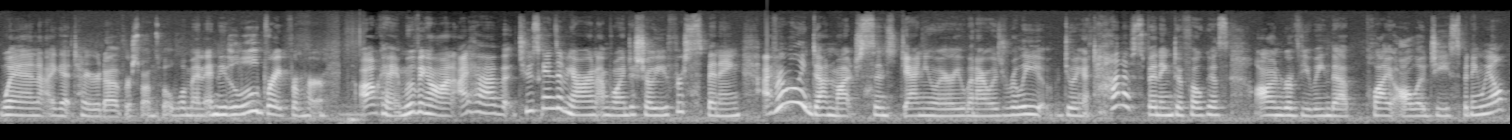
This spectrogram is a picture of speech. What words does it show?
when I get tired of Responsible Woman and need a little break from her. Okay, moving on. I have two skeins of yarn I'm going to show you for spinning. I haven't really done much since January when I was really doing a ton of spinning to focus on reviewing the Plyology spinning wheel.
